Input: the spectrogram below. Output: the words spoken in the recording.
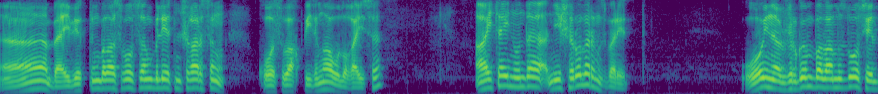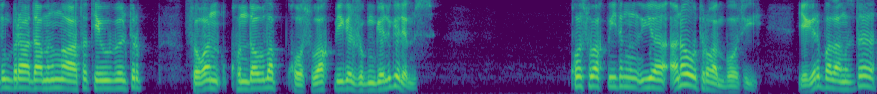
Ә бәйбектің баласы болсаң білетін шығарсың. Қосуақ бидің ауылы қайсы? Айтайын онда не шаруаларыңыз бар еді? Ойнап жүрген баламызды осы елдің бір адамының аты теуіп өлтіріп соған құндаулап қосуақ биге жүгінгелі келеміз. Қосуақ бидің үйі анау тұрған боз үй. Егер балаңызды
